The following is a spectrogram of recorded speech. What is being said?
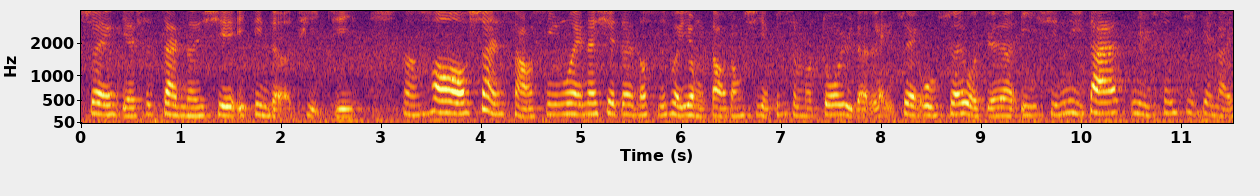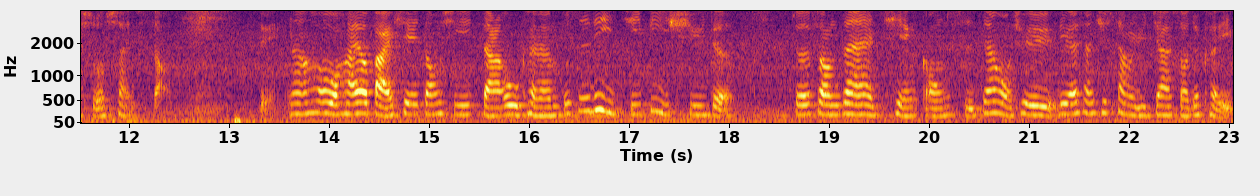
所以也是占了一些一定的体积。然后算少是因为那些真的都是会用到东西，也不是什么多余的累赘物，所以我觉得以行李大家女生寄件来说算少。对，然后我还有把一些东西杂物，可能不是立即必须的。就是放在前公司，这样我去礼拜三去上瑜伽的时候就可以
